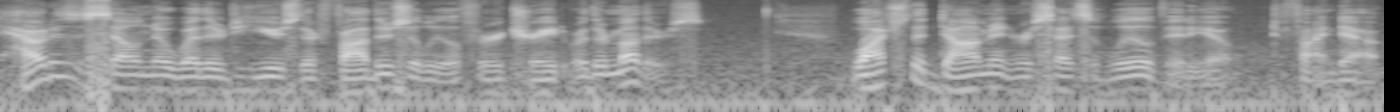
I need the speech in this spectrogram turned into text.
how does a cell know whether to use their father's allele for a trait or their mother's? Watch the dominant recessive allele video to find out.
